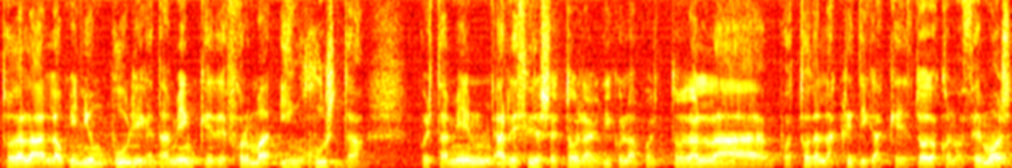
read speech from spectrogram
toda la, opinión pública también que de forma injusta pues también ha recibido el sector agrícola pues todas, las, pues todas las críticas que todos conocemos.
